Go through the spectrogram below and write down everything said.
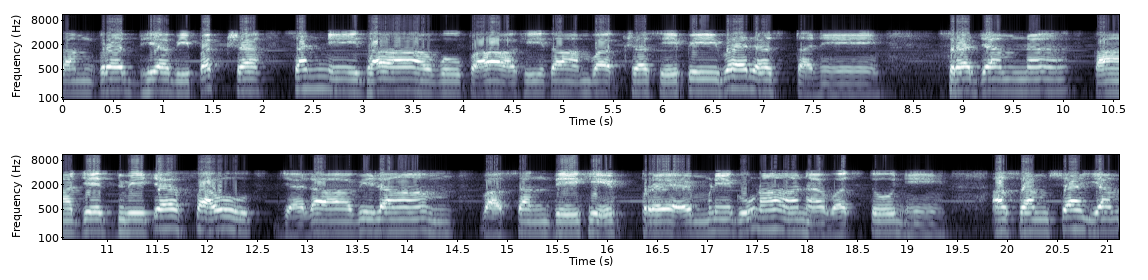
संग्रध्य विपक्ष सन्निधावुपाहितां वक्षसि पिवरस्तने स्रजं न काचिद्विजहौ जलाविलां वसन्तिः प्रेम्णिगुणानवस्तुनि असंशयं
